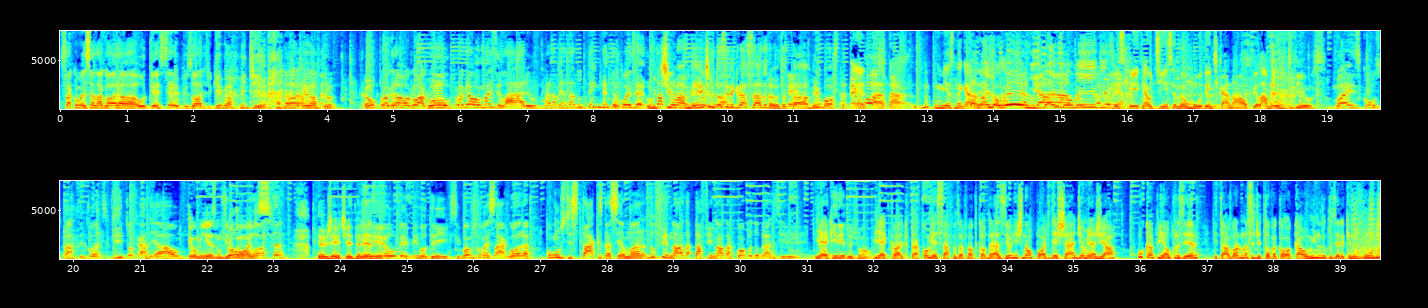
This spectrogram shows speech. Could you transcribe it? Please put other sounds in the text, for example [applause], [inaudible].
Está começando agora o terceiro episódio de Game of Mentira. Não é Game of Thrones. É o programa Gol a Gol, o programa mais hilário, mas na verdade não tem muita coisa. É, não tá ultimamente não tá sendo engraçado, não. Tá, tá meio bosta. É, bosta. tá, tá. No começo, né, Tá galera? mais ou menos, mais ou menos. Respeitem a audiência, não mudem de canal, pelo amor de Deus. Mas com os participantes Vitor Cardeal, Eu mesmo, João Vitones. Costa Eu, gente, beleza? e eu, Levi Rodrigues. E vamos começar agora com os destaques da semana, do final da, da final da Copa do Brasil. E Meu é- querido João. E é claro que pra começar a final do Copa do Brasil, a gente não pode deixar de homenagear o campeão Cruzeiro. Então agora o nosso editor vai colocar o hino do Cruzeiro aqui no fundo.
